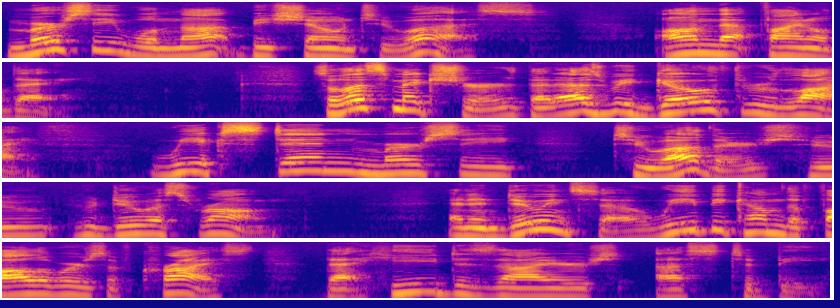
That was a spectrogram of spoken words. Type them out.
mercy will not be shown to us on that final day. So let's make sure that as we go through life, we extend mercy to others who, who do us wrong. And in doing so, we become the followers of Christ that he desires us to be.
